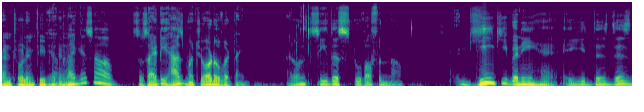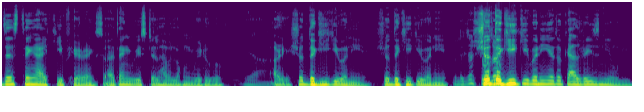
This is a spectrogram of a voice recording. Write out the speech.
controlling people. Yeah, you but know? I guess our society has matured over time. I don't see this too often now. Ghee ki bani hai. ye- This this this thing I keep hearing. So I think we still have a long way to go. Yeah. अरे शुद्ध घी की बनी है शुद्ध घी की बनी है Well, it just shows शुद्ध that- घी की बनी है तो कैलोरीज नहीं होगी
